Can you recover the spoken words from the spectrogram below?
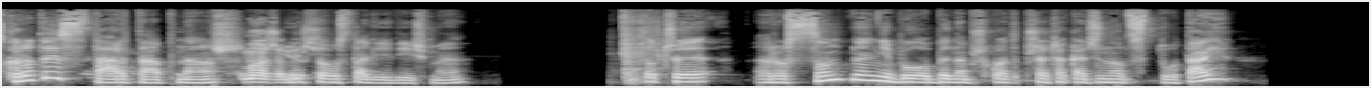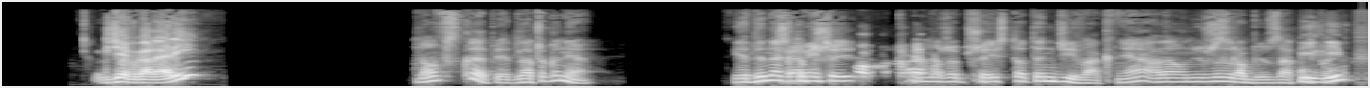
Skoro to jest startup nasz, Może już być. to ustaliliśmy, to czy rozsądne nie byłoby na przykład przeczekać noc tutaj? Gdzie w galerii? No, w sklepie, dlaczego nie? Jedyny, Trzeba kto, przy... może przyjść, to ten dziwak, nie? Ale on już zrobił zakupy. Filip,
